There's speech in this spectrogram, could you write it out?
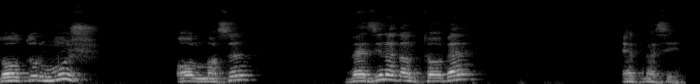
doldurmuş olması ve zinadan tövbe etmesi.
